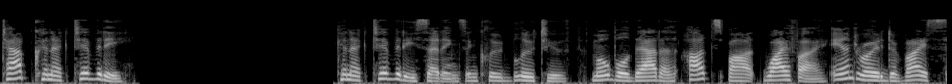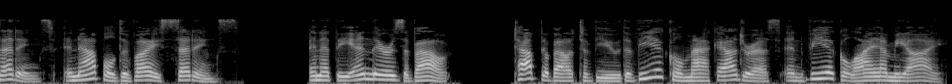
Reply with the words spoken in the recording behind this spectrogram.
Tap connectivity. Connectivity settings include Bluetooth, mobile data, hotspot, Wi-Fi, Android device settings, and Apple device settings. And at the end there is About. Tap About to view the vehicle MAC address and vehicle IMEI.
